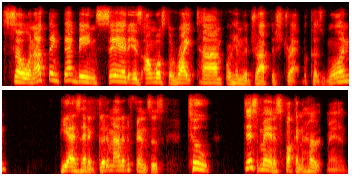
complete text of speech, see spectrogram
So and i think that being said is almost the right time for him to drop the strap because one he has had a good amount of defenses. Two this man is fucking hurt man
